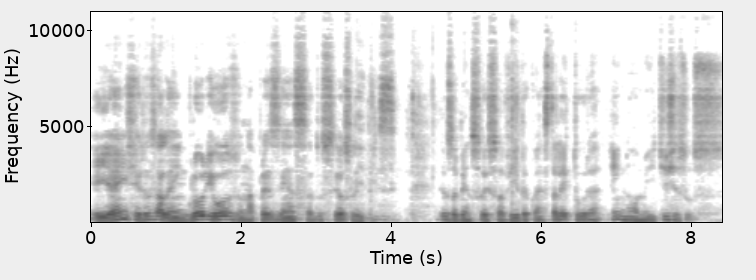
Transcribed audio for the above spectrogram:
e em Jerusalém, glorioso na presença dos seus líderes. Deus abençoe sua vida com esta leitura, em nome de Jesus.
